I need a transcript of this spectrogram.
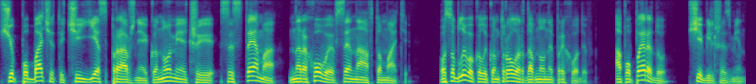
щоб побачити, чи є справжня економія, чи система нараховує все на автоматі, особливо коли контролер давно не приходив, а попереду ще більше змін.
